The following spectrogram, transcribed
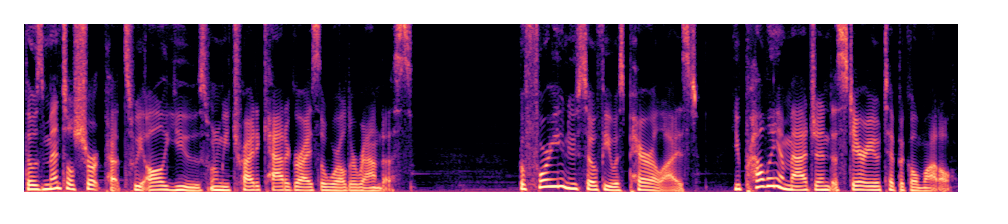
Those mental shortcuts we all use when we try to categorize the world around us. Before you knew Sophie was paralyzed, you probably imagined a stereotypical model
